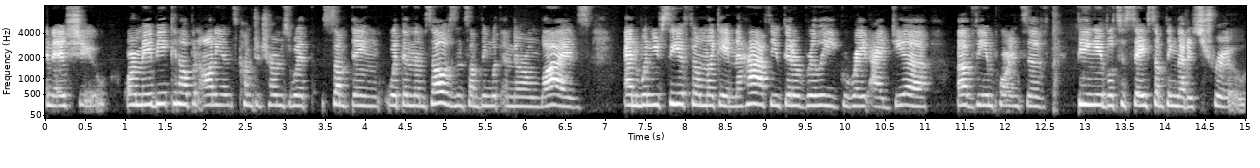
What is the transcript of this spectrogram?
an issue or maybe it can help an audience come to terms with something within themselves and something within their own lives. And when you see a film like Eight and a Half, you get a really great idea of the importance of being able to say something that is true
